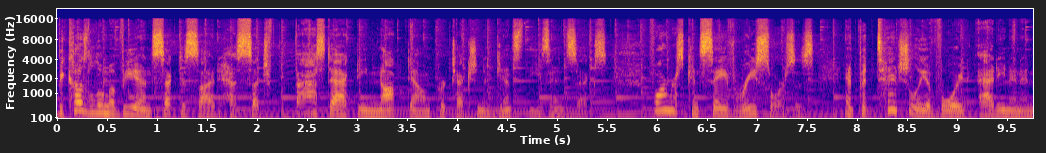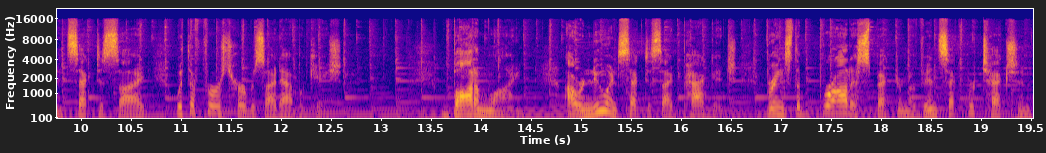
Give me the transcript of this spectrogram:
Because Lumivia insecticide has such fast acting knockdown protection against these insects, farmers can save resources and potentially avoid adding in an insecticide with their first herbicide application. Bottom line, our new insecticide package brings the broadest spectrum of insect protection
